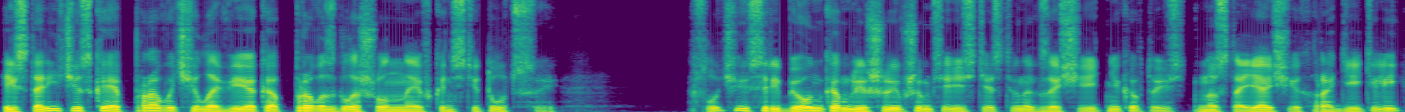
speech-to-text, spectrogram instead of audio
историческое право человека, провозглашенное в Конституции. В случае с ребенком, лишившимся естественных защитников, то есть настоящих родителей,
